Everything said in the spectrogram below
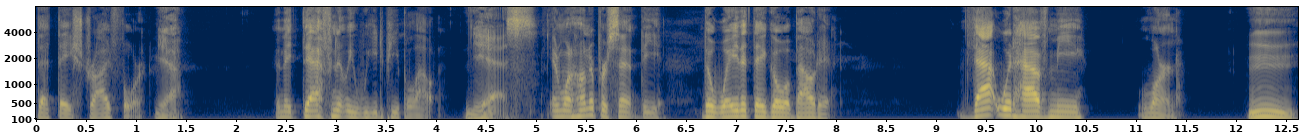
that they strive for. Yeah. And they definitely weed people out. Yes. And 100% the the way that they go about it that would have me learn. Mm.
